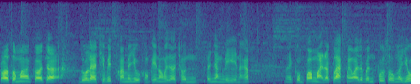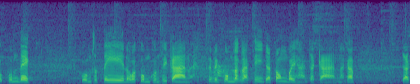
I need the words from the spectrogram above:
ก็ส่วนมากก็จะดูแลชีวิตความเป็นอยู่ของพี่น้องประชาชนเป็นอย่างดีนะครับ ในกลุ่มเป้าหมายหลักๆ ไม่ว่าจะเป็นผู้สูงอายุกลุ่มเด็ก กลุ่มสตรีหรือว่ากลุ่มคนพิการซึ่งเป็นค่ะกลุ่มหลักๆ ที่จะต้องบริหารจัดการนะครับ จาก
